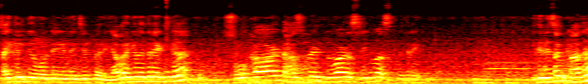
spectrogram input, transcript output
సైకిల్కి ఓటేయండి అని చెప్పారు. ఎవరికి వ్యతిరేకంగా? సోకాల్డ్ హస్బెండ్ దువాడ శ్రీనివాస్ వ్యతిరేకంగా ఇది నిజం కాదా?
